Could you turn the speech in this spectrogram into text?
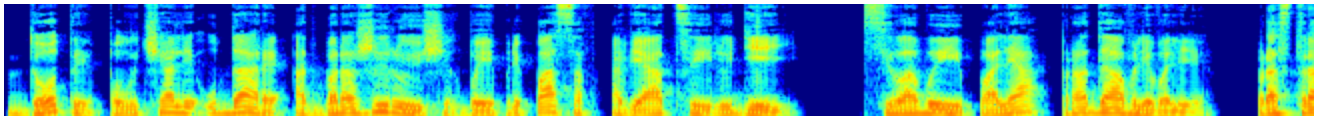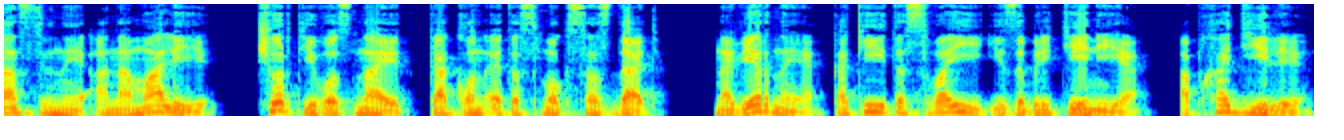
Доты получали удары от баражирующих боеприпасов авиации людей. Силовые поля продавливали. Пространственные аномалии, черт его знает, как он это смог создать. Наверное, какие-то свои изобретения обходили.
